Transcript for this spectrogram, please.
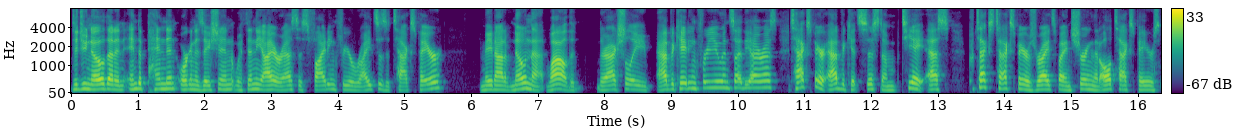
did you know that an independent organization within the IRS is fighting for your rights as a taxpayer? You may not have known that. Wow, the, they're actually advocating for you inside the IRS. Taxpayer Advocate System, TAS, protects taxpayers' rights by ensuring that all taxpayers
